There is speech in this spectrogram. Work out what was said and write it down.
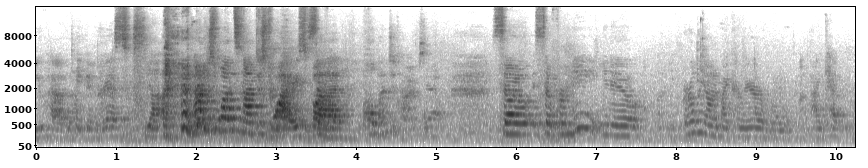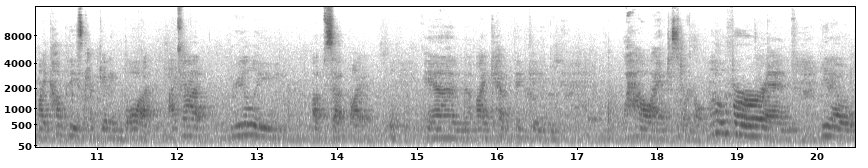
you have taken risks, Yeah. not just once, not just twice, but a whole bunch of times. Yeah. So, so for me, you know, early on in my career, when I kept, my companies kept getting bought, I got really upset by it. And I kept thinking, wow, I have to start all over, and, you know,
